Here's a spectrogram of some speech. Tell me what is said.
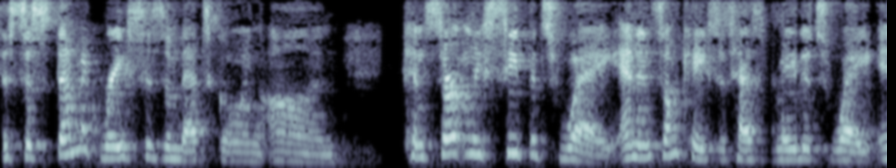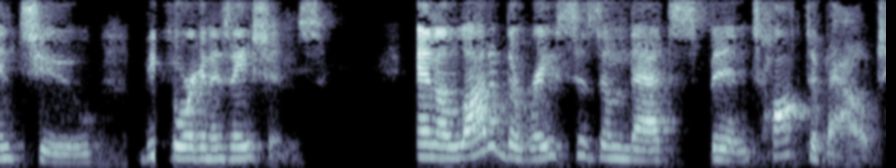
the systemic racism that's going on can certainly seep its way, and in some cases has made its way into these organizations. And a lot of the racism that's been talked about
